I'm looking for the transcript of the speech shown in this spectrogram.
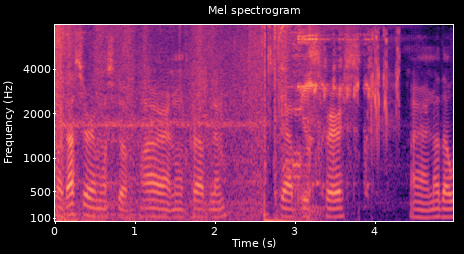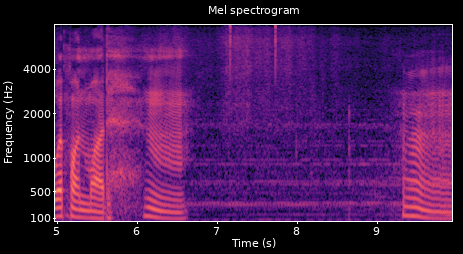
Oh, that's where I must go. Alright, no problem. Let's grab this first. Alright, another weapon mod. Hmm. Hmm.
